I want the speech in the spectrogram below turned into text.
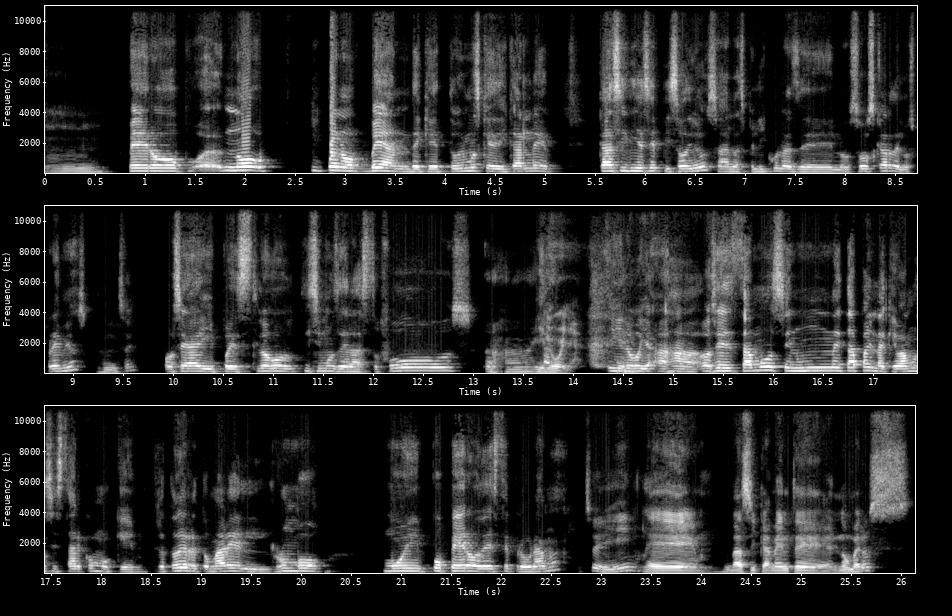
Mm, Pero pu- no, bueno, vean, de que tuvimos que dedicarle casi 10 episodios a las películas de los Oscar, de los premios. sí. O sea, y pues luego hicimos The Last of Us. Ajá, y luego ya. Y luego ya, ajá. O sea, estamos en una etapa en la que vamos a estar como que tratando de retomar el rumbo muy popero de este programa. Sí, eh, básicamente números.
